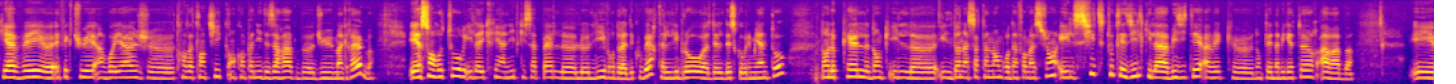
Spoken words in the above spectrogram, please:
qui avait euh, effectué un voyage euh, transatlantique en compagnie des Arabes euh, du Maghreb. Et à son retour, il a écrit un livre qui s'appelle Le livre de la découverte, El libro del descubrimiento, dans lequel donc, il, donne un certain nombre d'informations et il cite toutes les îles qu'il a visitées avec donc, les navigateurs arabes. Et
